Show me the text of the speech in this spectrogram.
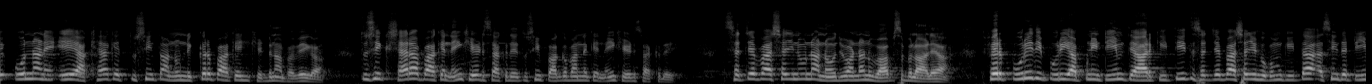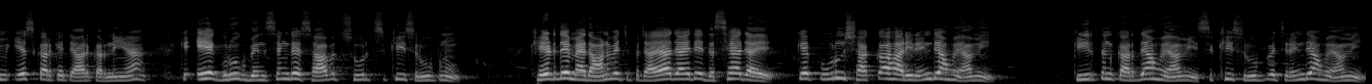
ਤੇ ਉਹਨਾਂ ਨੇ ਇਹ ਆਖਿਆ ਕਿ ਤੁਸੀਂ ਤੁਹਾਨੂੰ ਨਿੱਕਰ ਪਾ ਕੇ ਹੀ ਖੇਡਣਾ ਪਵੇਗਾ। ਤੁਸੀਂ ਕਸ਼ਹਿਰਾ ਪਾ ਕੇ ਨਹੀਂ ਖੇਡ ਸਕਦੇ, ਤੁਸੀਂ ਪੱਗ ਬੰਨ ਕੇ ਨਹੀਂ ਖੇਡ ਸਕਦੇ। ਸੱਚੇ ਪਾਤਸ਼ਾਹ ਜੀ ਨੇ ਉਹਨਾਂ ਨੌਜਵਾਨਾਂ ਨੂੰ ਵਾਪਸ ਬੁਲਾ ਲਿਆ। ਫਿਰ ਪੂਰੀ ਦੀ ਪੂਰੀ ਆਪਣੀ ਟੀਮ ਤਿਆਰ ਕੀਤੀ ਤੇ ਸੱਚੇ ਪਾਤਸ਼ਾਹ ਜੀ ਹੁਕਮ ਕੀਤਾ, ਅਸੀਂ ਤੇ ਟੀਮ ਇਸ ਕਰਕੇ ਤਿਆਰ ਕਰਨੀ ਆ ਕਿ ਇਹ ਗੁਰੂ ਗੋਬਿੰਦ ਸਿੰਘ ਦੇ ਸਾਬਤ ਸੂਰਤ ਸਿੱਖੀ ਸਰੂਪ ਨੂੰ ਖੇਡ ਦੇ ਮੈਦਾਨ ਵਿੱਚ ਪਹੁੰਚਾਇਆ ਜਾਏ ਤੇ ਦੱਸਿਆ ਜਾਏ ਕਿ ਪੂਰਨ ਸ਼ਾਕਾਹਾਰੀ ਰਹਿੰਦਿਆਂ ਹੋਇਆਂ ਵੀ, ਕੀਰਤਨ ਕਰਦਿਆਂ ਹੋਇਆਂ ਵੀ, ਸਿੱਖੀ ਸਰੂਪ ਵਿੱਚ ਰਹਿੰਦਿਆਂ ਹੋਇਆਂ ਵੀ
